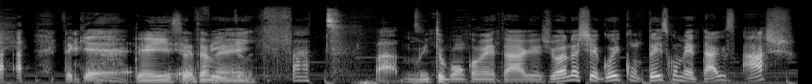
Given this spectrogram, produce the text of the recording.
Você quer. Tem isso é também. feito, fato. fato. Muito bom comentário. Joana chegou e com três comentários, acho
